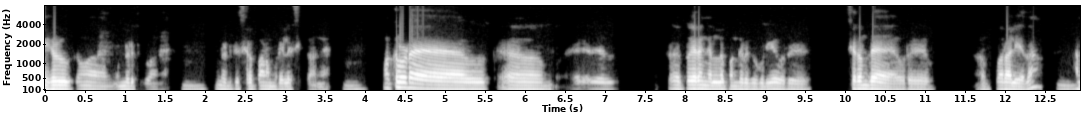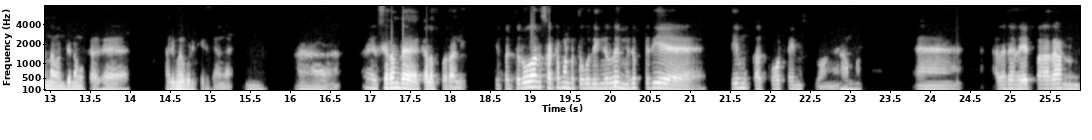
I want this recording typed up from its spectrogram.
நிகழ்வுக்கும் முன்னெடுத்துக்குவாங்க. முன்னெடுத்து சிறப்பான முறையில் செய்வாங்க மக்களோட துயரங்களில் பங்கெடுக்கக்கூடிய ஒரு சிறந்த ஒரு போராளியை தான் அண்ணன் வந்து நமக்காக அறிமுகப்படுத்தியிருக்காங்க. சிறந்த களப்போராளி. இப்ப திருவாரூர் சட்டமன்ற தொகுதிங்கிறது மிகப்பெரிய திமுக கோட்டைன்னு சொல்லுவாங்க. ஆமா. ஆஹ் அதுல வேட்பாளரா அண்ணன்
